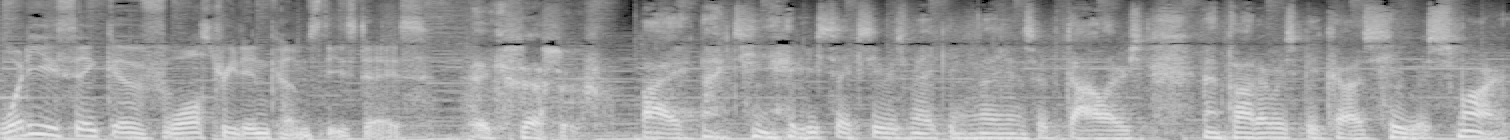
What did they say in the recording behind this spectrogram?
What do you think of Wall Street incomes these days? Excessive. By 1986, he was making millions of dollars and thought it was because he was smart.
